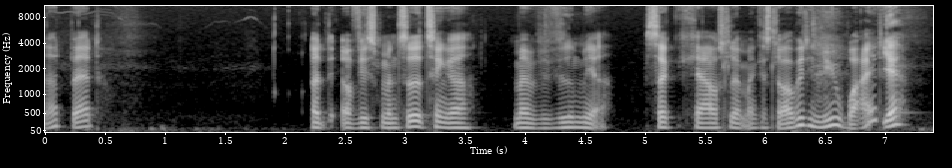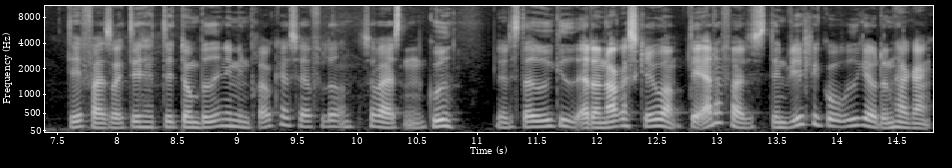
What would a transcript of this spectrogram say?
Not bad. Og, og hvis man sidder og tænker, man vil vide mere, så kan jeg afsløre, at man kan slå op i det nye White. Ja, det er faktisk rigtigt. Det, det dumpede ind i min brevkasse her forleden. Så var jeg sådan, gud, bliver det stadig udgivet? Er der nok at skrive om? Det er der faktisk. Det er en virkelig god udgave den her gang.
